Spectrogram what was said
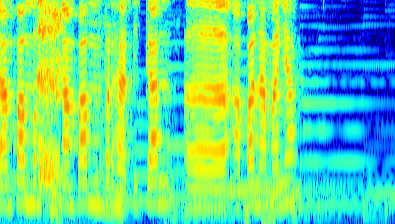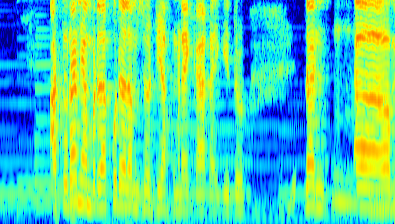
tanpa mem- tanpa memperhatikan eh, apa namanya aturan yang berlaku dalam zodiak mereka kayak gitu. Dan Hmm. Em,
